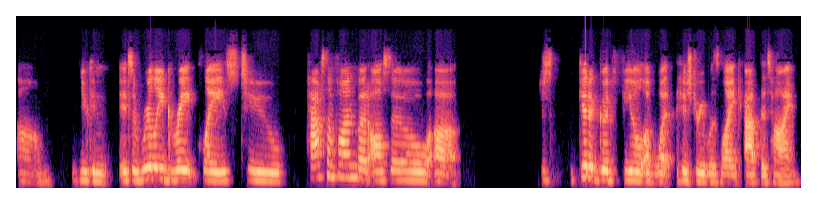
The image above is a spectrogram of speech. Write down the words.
Um, you can, it's a really great place to have some fun, but also uh, just get a good feel of what history was like at the time.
